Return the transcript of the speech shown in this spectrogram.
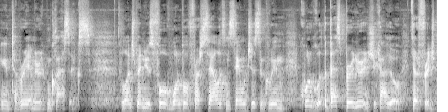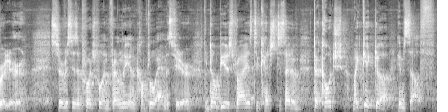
and contemporary American classics. The lunch menu is full of wonderful fresh salads and sandwiches, including quote unquote the best burger in Chicago, the Fridge Burger. Service is approachable and friendly in a comfortable atmosphere, but don't be surprised to catch the sight of the coach, Mike Ditka himself.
